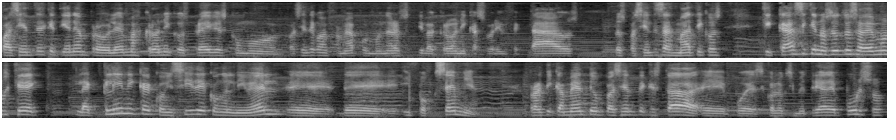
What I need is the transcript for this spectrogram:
pacientes que tienen problemas crónicos previos como pacientes con enfermedad pulmonar obstructiva crónica, sobreinfectados, los pacientes asmáticos, que casi que nosotros sabemos que la clínica coincide con el nivel eh, de hipoxemia. Prácticamente un paciente que está eh, pues con la oximetría de pulso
